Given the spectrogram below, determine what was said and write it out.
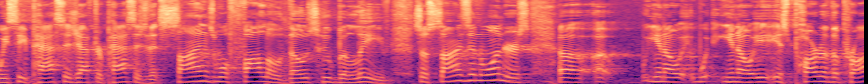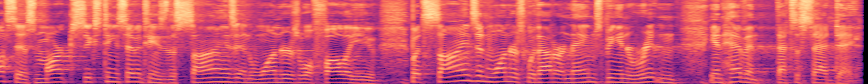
we see passage after passage that signs will follow those who believe. So signs and wonders, uh, uh, you know, you know, is part of the process. Mark 16, 17 is the signs and wonders will follow you. But signs and wonders without our names being written in heaven, that's a sad day.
